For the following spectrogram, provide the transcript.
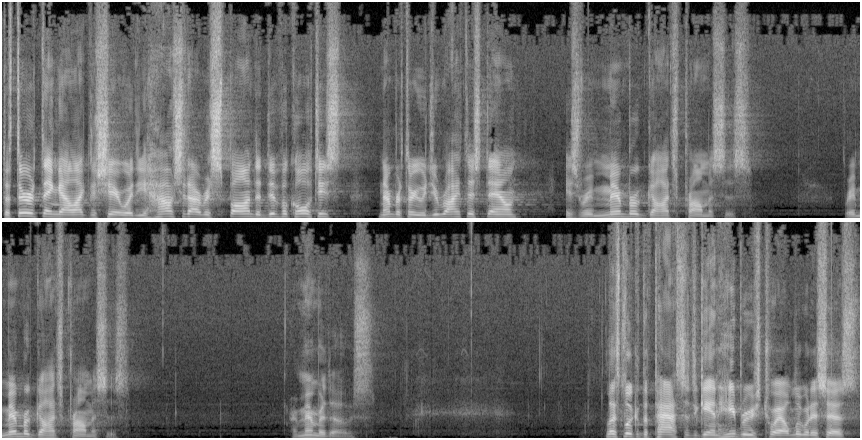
The third thing I like to share with you how should I respond to difficulties? Number three, would you write this down? Is remember God's promises. Remember God's promises. Remember those. Let's look at the passage again, Hebrews 12. Look what it says.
